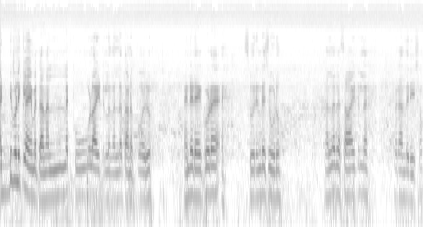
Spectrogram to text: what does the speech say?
അടിപൊളി ക്ലൈമറ്റാണ് നല്ല കൂളായിട്ടുള്ള നല്ല തണുപ്പും ഒരു അതിന്റെ ഇടയിൽ കൂടെ സൂര്യന്റെ ചൂടും. നല്ല രസമായിട്ടുള്ള ഒരു അന്തരീക്ഷം.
